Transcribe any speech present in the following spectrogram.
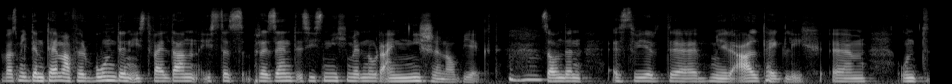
was mit dem Thema verbunden ist, weil dann ist das präsent, es ist nicht mehr nur ein Nischenobjekt, mhm. sondern es wird äh, mehr alltäglich ähm, und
